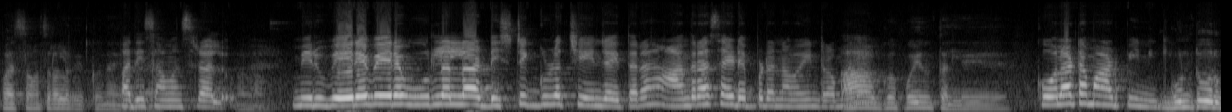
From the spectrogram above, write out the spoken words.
పది సంవత్సరాలకు పది సంవత్సరాలు. మీరు వేరే వేరే ఊర్లలో డిస్టిక్ కూడా చేంజ్ అవుతారా ఆంధ్ర సైడ్ ఎప్పుడన్నా పోయినరా పోయిన తల్లి. కోలాటం ఆడిపినికి గుంటూరు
